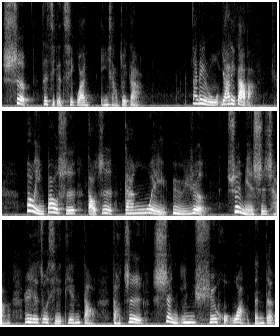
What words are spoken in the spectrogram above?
肾这几个器官影响最大。那例如压力大吧。暴饮暴食导致肝胃郁热、睡眠失常、日夜作息颠倒，导致肾阴虚火旺等等。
